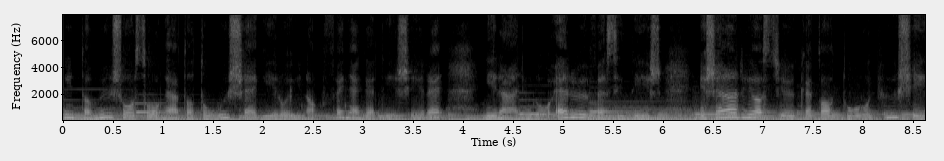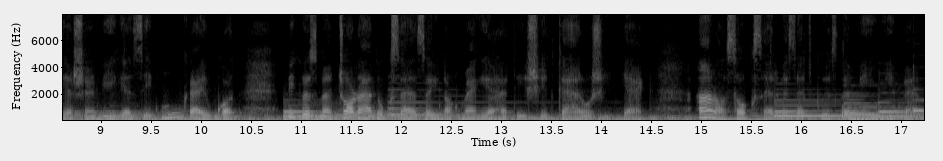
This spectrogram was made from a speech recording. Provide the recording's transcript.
mint a műsorszolgáltató újságíróinak fenyegetésére irányuló erőfeszítés, és elriasztja őket attól, hogy hűségesen végezzék munkájukat, miközben családok százainak megélhetését károsítják, áll a szakszervezet közleményében.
